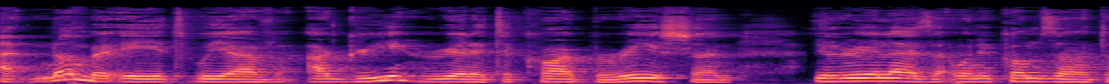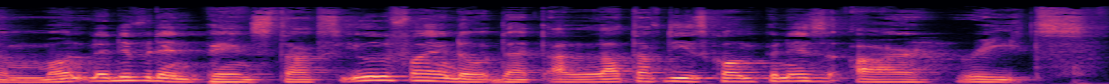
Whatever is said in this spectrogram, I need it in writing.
At number 8, we have Agree Realty Corporation. You'll realize that when it comes down to monthly dividend paying stocks, you'll find out that a lot of these companies are REITs.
